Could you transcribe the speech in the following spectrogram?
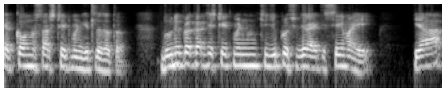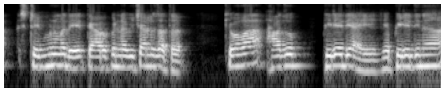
एक्कावन्ननुसार स्टेटमेंट घेतलं जातं. दोन्ही प्रकारचे स्टेटमेंटची जी प्रोसिजर आहे ती सेम आहे. या स्टेटमेंटमध्ये त्या आरोपींना विचारलं जातं की बाबा हा जो फिर्यादी आहे या फिर्यादीनं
